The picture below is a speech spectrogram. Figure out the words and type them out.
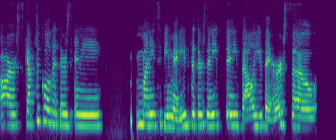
are skeptical that there's any money to be made that there's any any value there. So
